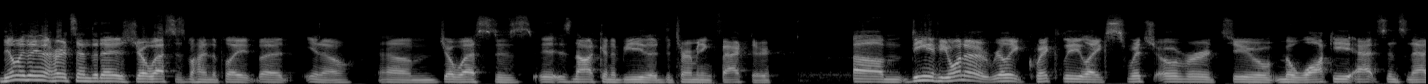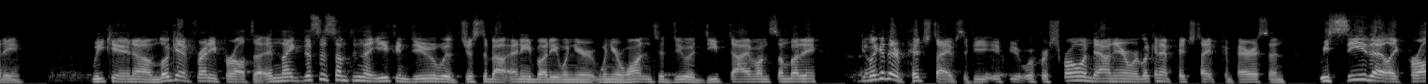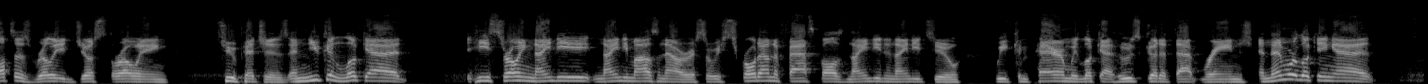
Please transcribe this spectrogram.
the only thing that hurts him today is Joe West is behind the plate, but you know, um, Joe West is is not going to be the determining factor. Um, Dean, if you want to really quickly like switch over to Milwaukee at Cincinnati, we can um, look at Freddie Peralta, and like this is something that you can do with just about anybody when you're when you're wanting to do a deep dive on somebody. You can look at their pitch types. If you if you if we're scrolling down here and we're looking at pitch type comparison, we see that like Peralta is really just throwing two pitches, and you can look at he's throwing 90, 90 miles an hour. So we scroll down to fastballs 90 to 92 we compare and we look at who's good at that range, and then we're looking at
